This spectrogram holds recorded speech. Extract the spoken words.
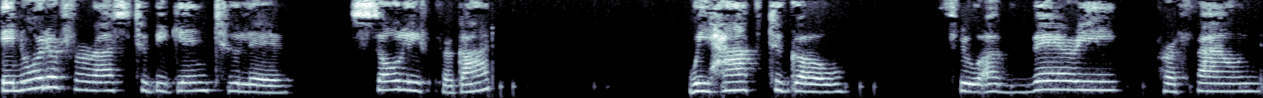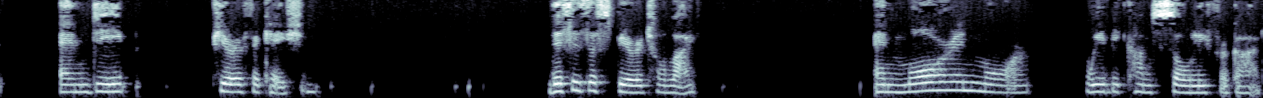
In order for us to begin to live solely for God, we have to go through a very profound and deep purification. This is a spiritual life. And more and more we become solely for God.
